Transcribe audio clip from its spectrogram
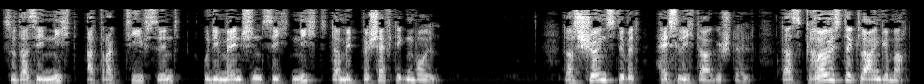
so dass sie nicht attraktiv sind und die Menschen sich nicht damit beschäftigen wollen. Das Schönste wird hässlich dargestellt, das Größte klein gemacht,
